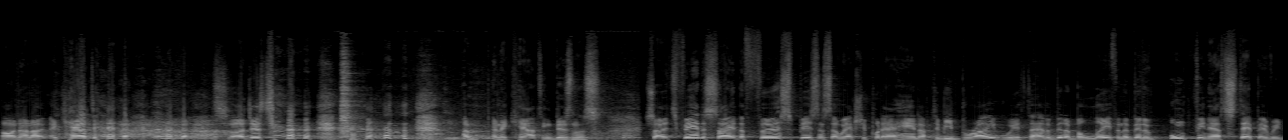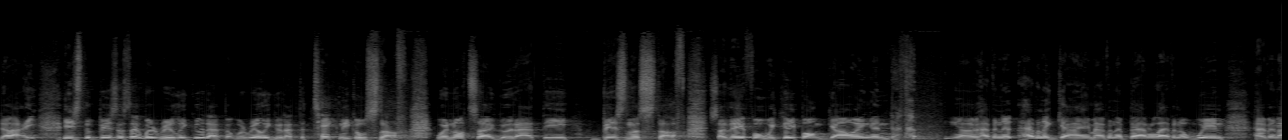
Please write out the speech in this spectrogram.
oh, no, no, accounting. so just an accounting business. So it's fair to say the first business that we actually put our hand up to be brave with, to have a bit of belief and a bit of oomph in our step every day, is the business that we're really good at. But we're really good at the technical stuff. We're not so good at the business stuff. So therefore, we keep on going and you know, having a, having a game, having a battle, having a win, having a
